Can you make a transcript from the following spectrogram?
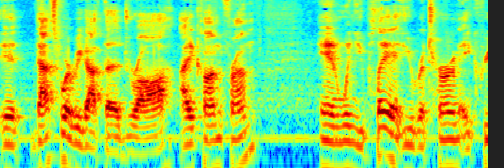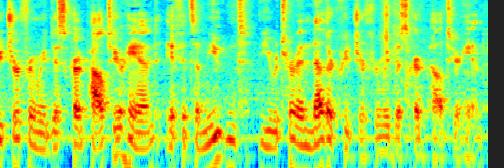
it That's where we got the draw icon from. And when you play it, you return a creature from your discard pile to your hand. If it's a mutant, you return another creature from your discard pile to your hand.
